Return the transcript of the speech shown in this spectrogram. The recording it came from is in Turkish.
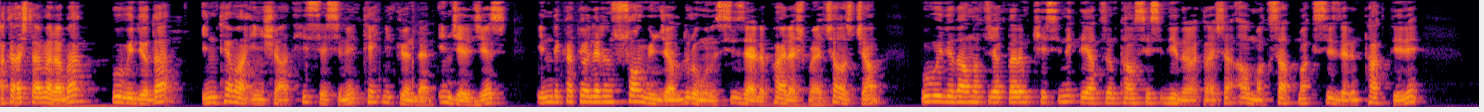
Arkadaşlar merhaba. Bu videoda Intema İnşaat hissesini teknik yönden inceleyeceğiz. İndikatörlerin son güncel durumunu sizlerle paylaşmaya çalışacağım. Bu videoda anlatacaklarım kesinlikle yatırım tavsiyesi değildir arkadaşlar. Almak satmak sizlerin takdiri.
